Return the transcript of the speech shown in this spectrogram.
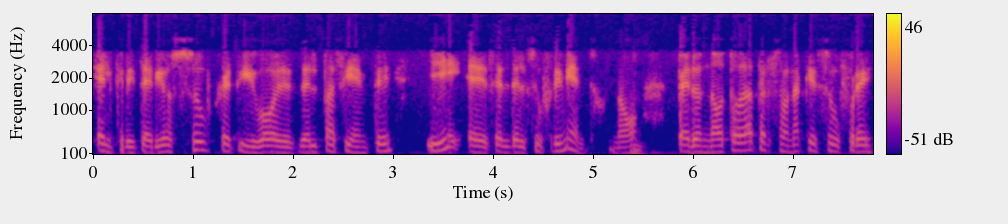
el criterio subjetivo es del paciente y es el del sufrimiento, ¿no? Mm pero no toda persona que sufre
